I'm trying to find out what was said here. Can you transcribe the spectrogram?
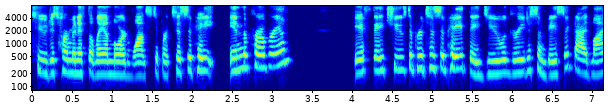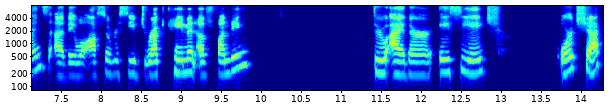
to determine if the landlord wants to participate in the program. If they choose to participate, they do agree to some basic guidelines. Uh, they will also receive direct payment of funding through either ACH or check.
